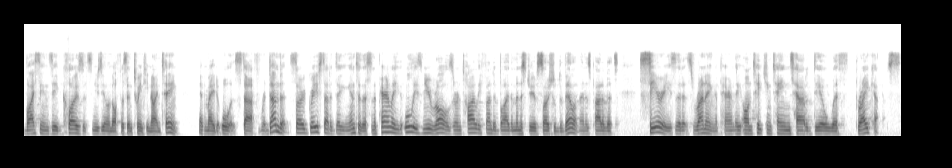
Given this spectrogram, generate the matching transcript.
Vice NZ closed its New Zealand office in 2019 and made all its staff redundant. So Grieve started digging into this, and apparently, all these new roles are entirely funded by the Ministry of Social Development as part of its series that it's running apparently on teaching teens how to deal with breakups.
